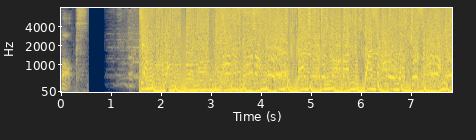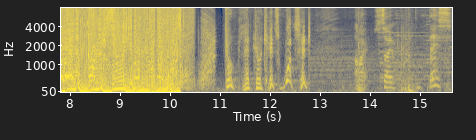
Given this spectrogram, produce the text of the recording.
box. Don't let your kids watch it? Alright, so this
